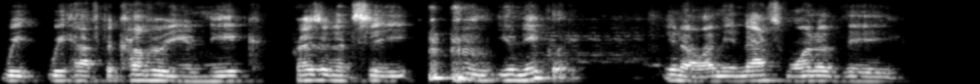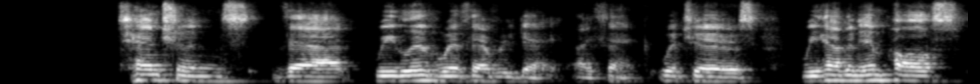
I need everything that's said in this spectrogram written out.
we we have to cover unique presidency uniquely. You know, I mean, that's one of the tensions that we live with every day, I think, which is we have an impulse,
